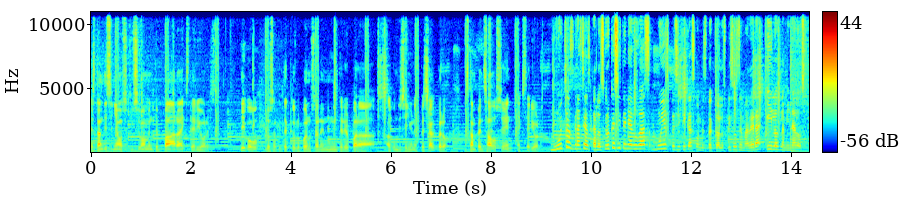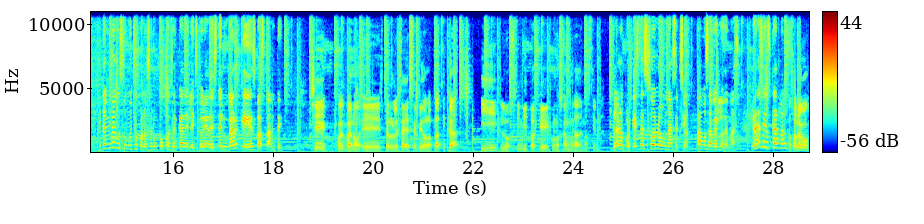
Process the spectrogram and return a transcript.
Están diseñados exclusivamente para exteriores. Digo, los arquitectos lo pueden usar en un interior para algún diseño en especial, pero están pensados en exteriores. Muchas gracias, Carlos. Creo que sí tenía dudas muy específicas con respecto a los pisos de madera y los laminados. Y también me gustó mucho conocer un poco acerca de la historia de este lugar, que es bastante. Sí, pues bueno, eh, espero les haya servido la plática y los invito a que conozcan la demás tienda. Claro, porque esta es solo una sección. Vamos a ver lo demás. Gracias, Carlos. Hasta luego.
